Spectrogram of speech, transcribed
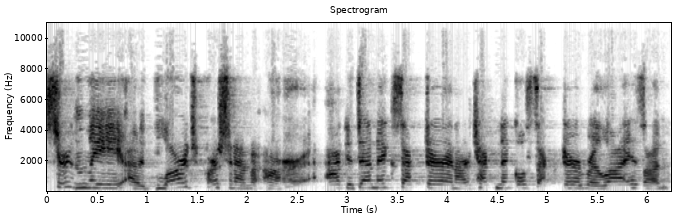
Certainly, a large portion of our academic sector and our technical sector relies on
